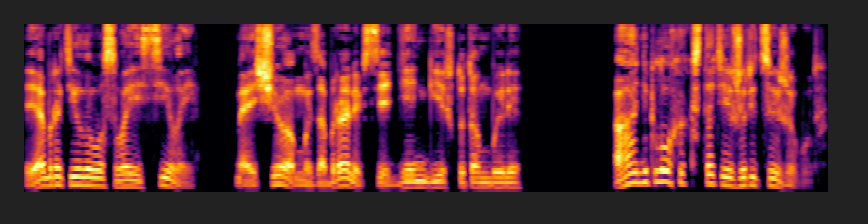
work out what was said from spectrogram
Я обратил его своей силой. А еще мы забрали все деньги, что там были. А неплохо, кстати, жрецы живут.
